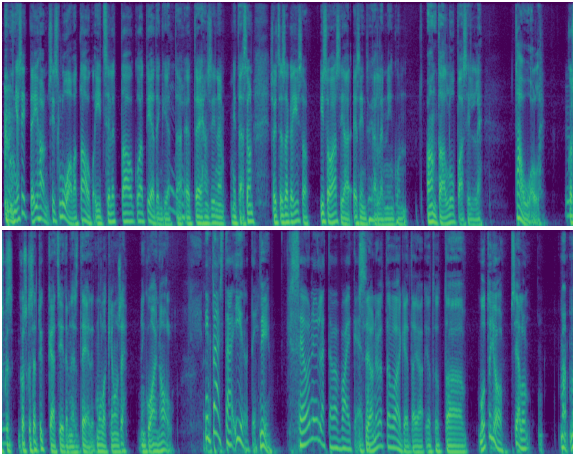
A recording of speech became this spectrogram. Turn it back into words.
ja sitten ihan siis luova tauko, itselle taukoa tietenkin, että, Niin, että eihän siinä mitään. Se on, se on itse asiassa aika iso, iso asia esiintyjälle niin kuin antaa lupa sille tauolle, koska, koska sä tykkäät siitä, mitä sä teet. Et mullakin on se niin kuin aina ollut. Niin päästään irti. Niin, Se on yllättävän vaikeaa. se on yllättävän vaikeaa. Ja, ja tota, mutta joo, siellä on, mä, mä,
